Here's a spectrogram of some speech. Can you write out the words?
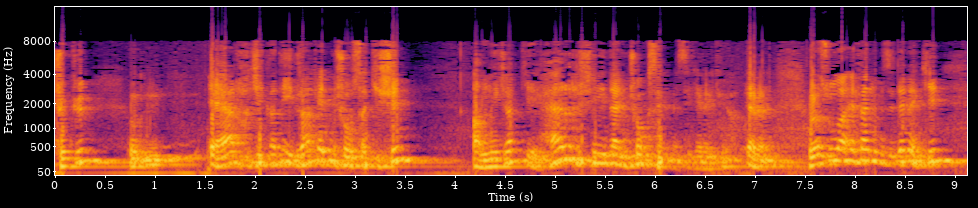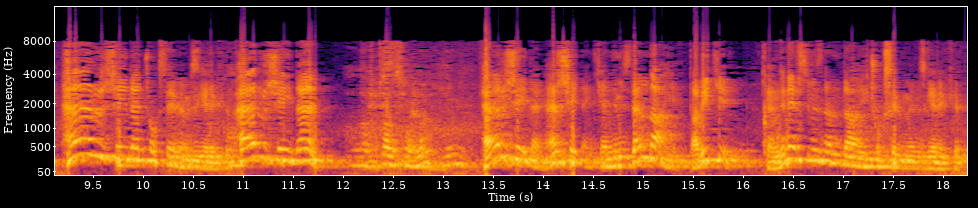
Çünkü eğer hakikati idrak etmiş olsa kişi anlayacak ki her şeyden çok sevmesi gerekiyor. Evet. Resulullah Efendimiz'i demek ki her şeyden çok sevmemiz gerekiyor. Her şeyden. Allah'tan sonra? Her şeyden, her şeyden kendimizden dahi. Tabii ki kendi nefsimizden dahi çok sevmemiz gerekiyor.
